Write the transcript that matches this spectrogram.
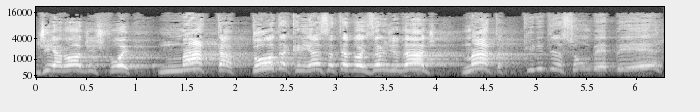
de Herodes foi: mata toda criança até dois anos de idade. Mata. Querido, é só um bebê.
